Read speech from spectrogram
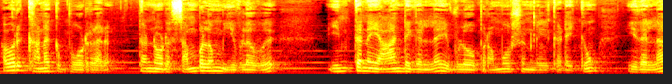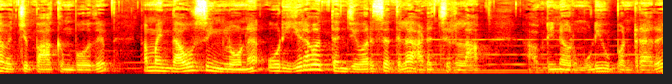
அவர் கணக்கு போடுறாரு. தன்னோட சம்பளம் இவ்வளவு இத்தனை ஆண்டுகளில் இவ்வளோ ப்ரமோஷன்கள் கிடைக்கும். இதெல்லாம் வச்சு பார்க்கும்போது நம்ம இந்த ஹவுசிங் லோனை ஒரு இருபத்தஞ்சி வருஷத்தில் அடைச்சிடலாம் அப்படின்னு அவர் முடிவு பண்ணுறாரு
